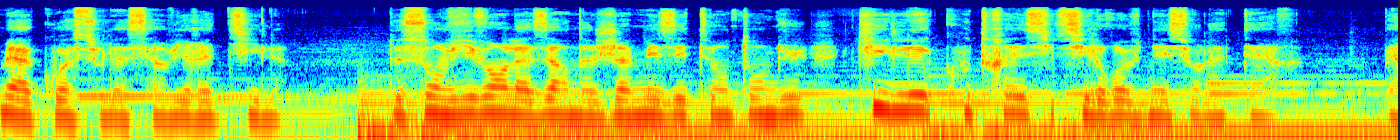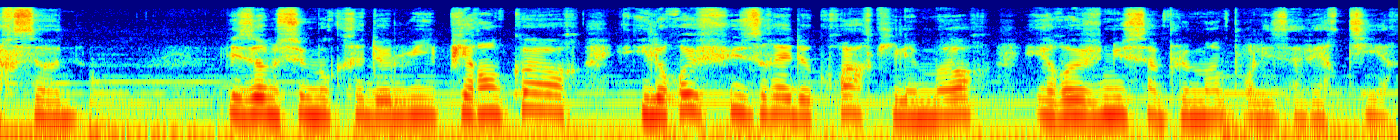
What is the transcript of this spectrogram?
Mais à quoi cela servirait-il? De son vivant, Lazare n'a jamais été entendu. Qui l'écouterait s'il revenait sur la terre? Personne. Les hommes se moqueraient de lui. Pire encore, ils refuseraient de croire qu'il est mort et revenu simplement pour les avertir.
